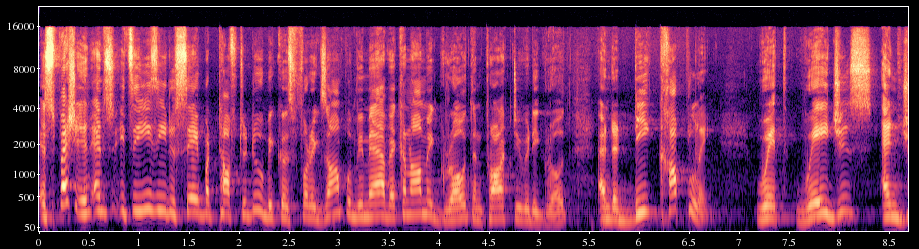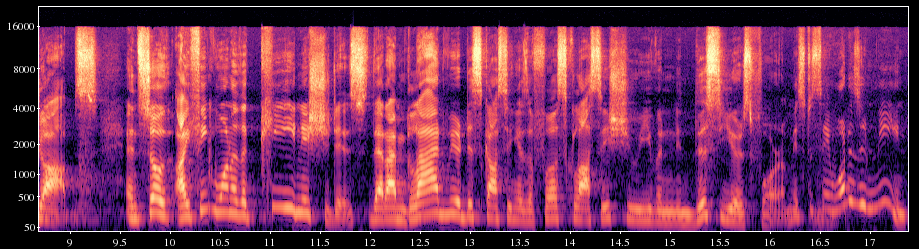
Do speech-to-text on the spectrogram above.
Especially, and it's, it's easy to say but tough to do because, for example, we may have economic growth and productivity growth and a decoupling with wages and jobs. And so I think one of the key initiatives that I'm glad we are discussing as a first class issue, even in this year's forum, is to say what does it mean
